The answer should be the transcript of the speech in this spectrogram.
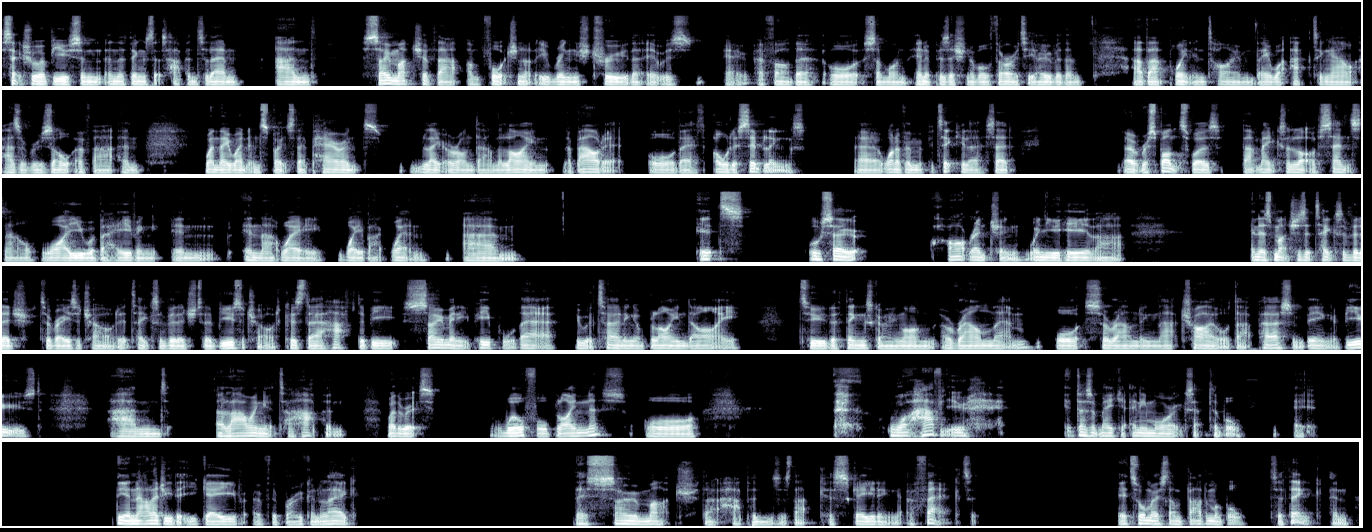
sexual abuse and and the things that's happened to them, and so much of that unfortunately rings true that it was you know, a father or someone in a position of authority over them. At that point in time they were acting out as a result of that. And when they went and spoke to their parents later on down the line about it or their older siblings uh, one of them in particular said the response was that makes a lot of sense now why you were behaving in in that way way back when. Um, it's also heart wrenching when you hear that. In as much as it takes a village to raise a child, it takes a village to abuse a child because there have to be so many people there who are turning a blind eye to the things going on around them or surrounding that child, that person being abused, and allowing it to happen, whether it's willful blindness or what have you, it doesn't make it any more acceptable. It, the analogy that you gave of the broken leg, there's so much that happens as that cascading effect. it's almost unfathomable to think. And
